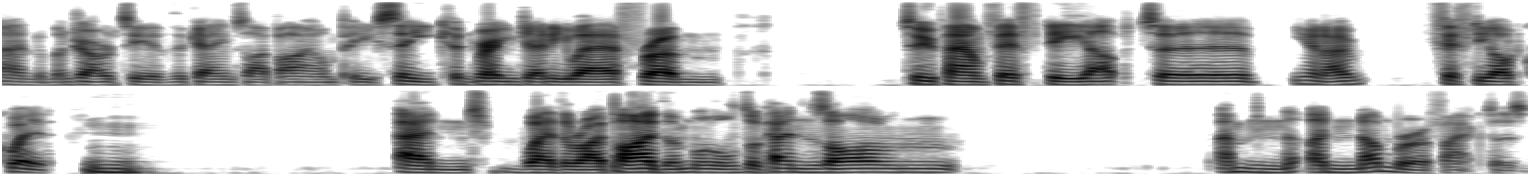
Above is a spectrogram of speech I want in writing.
and the majority of the games I buy on PC can range anywhere from two pound fifty up to you know fifty odd quid hmm and whether I buy them all depends on a, number of factors.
